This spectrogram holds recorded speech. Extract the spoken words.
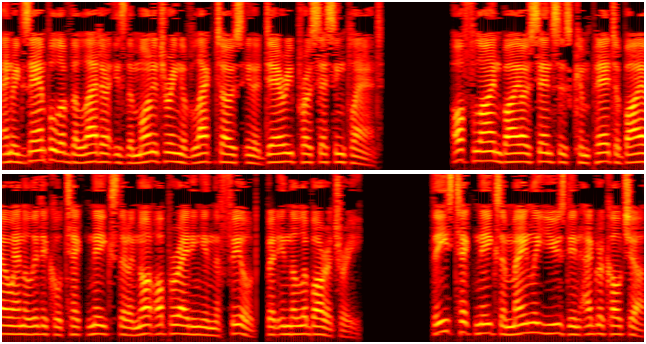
An example of the latter is the monitoring of lactose in a dairy processing plant. Offline biosensors compare to bioanalytical techniques that are not operating in the field, but in the laboratory. These techniques are mainly used in agriculture,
